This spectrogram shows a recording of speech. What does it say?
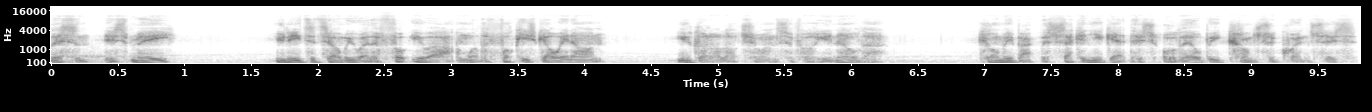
Listen, it's me. You need to tell me where the fuck you are and what the fuck is going on. You got a lot to answer for, you know that. Call me back the second you get this, or there'll be consequences.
